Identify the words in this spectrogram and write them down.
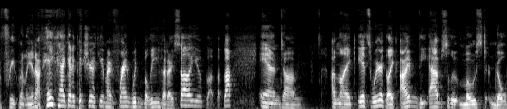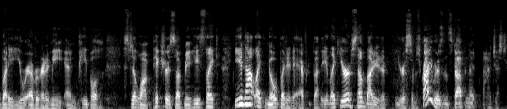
frequently enough hey can i get a picture with you my friend wouldn't believe that i saw you blah blah blah and um, i'm like it's weird like i'm the absolute most nobody you're ever going to meet and people still want pictures of me. He's like, you're not like nobody to everybody. Like you're somebody to your subscribers and stuff. And it, I just,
